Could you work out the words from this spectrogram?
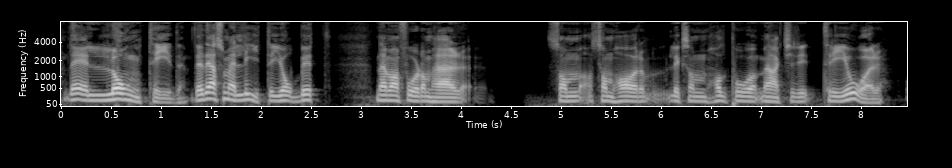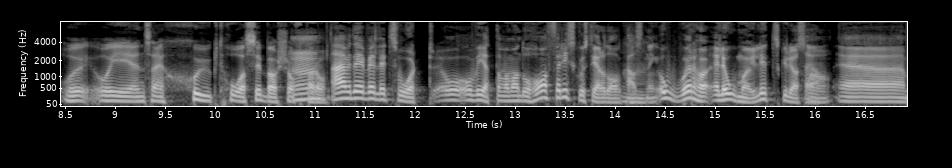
det är lång tid. Det är det som är lite jobbigt när man får de här som, som har liksom hållit på med aktier i tre år. och, och i en sån här sjukt haussig börs ofta Mm. då. Nej, men det är väldigt svårt att, veta vad man då har för riskjusterad avkastning. Oerhört, eller omöjligt skulle jag säga. Eh,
